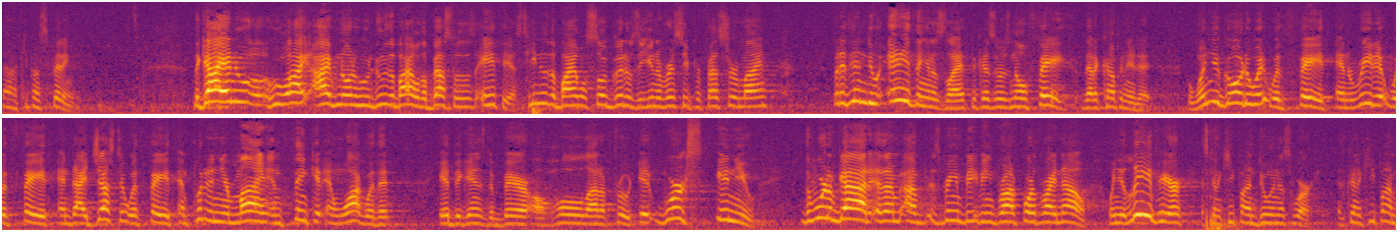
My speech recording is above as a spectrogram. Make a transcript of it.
No, keep on spitting. The guy I knew, who I, I've known who knew the Bible the best was this atheist. He knew the Bible so good, it was a university professor of mine, but it didn't do anything in his life because there was no faith that accompanied it. But when you go to it with faith and read it with faith and digest it with faith and put it in your mind and think it and walk with it, it begins to bear a whole lot of fruit. It works in you. The Word of God is being, being brought forth right now. When you leave here, it's going to keep on doing this work. It's going to keep on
